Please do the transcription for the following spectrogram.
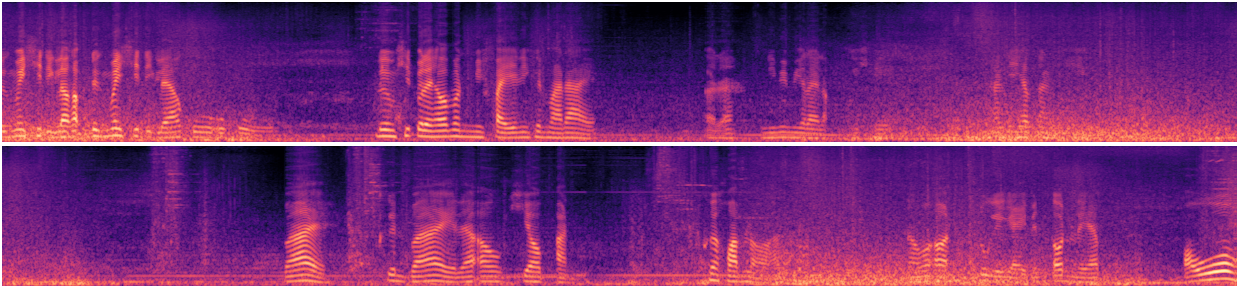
ดึงไม่คิดอีกแล้วครับ ดึงไม่คิดอีกแล้ว กู โอ้โห ลืมคิดไปเลยครับว่ามันมีไฟนี่ขึ้นมาได้อาละนี้ไม่มีอะไรหรอก โอเค ทางนี้ครับทางนี้ไปขึ้นไปแล้วเอาเคียวปั่น เพื่อความหล่อครับเอาว่าเอาลูกใหญ่ๆเป็นต้นเลยครับโอ้ง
